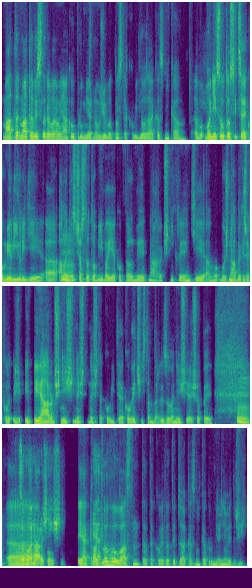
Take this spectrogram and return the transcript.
máte, máte vysledovanou nějakou průměrnou životnost takovýhle zákazníka? Oni jsou to sice jako milí lidi, ale hmm. dost často to bývají jako velmi nároční klienti a možná bych řekl i, i náročnější než, než takový ty jako větší standardizovanější e-shopy. Hmm. Jsou uh, náročnější. Jak, jak dlouho u vás ten takovýhle typ zákazníka průměrně vydrží?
